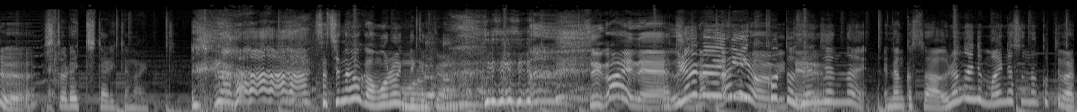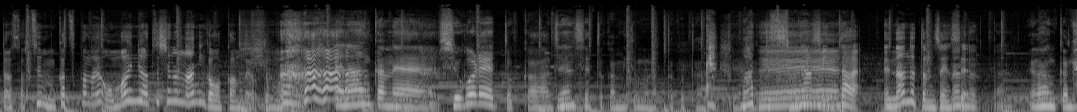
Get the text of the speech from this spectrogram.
る？ストレッチ足りてないって。そっちの方がおもろいんだけど。すごいね。占いにな何をこと見て？る全然ない。えなんかさ占いでマイナスなこと言われたらさ普通にムカつかない？お前に私の何がわかんだよって思う。えなんかね守護霊とか前世とか見てもらったことあって。待ってそれは見たい。え何だったの前世？何だった？えなんかね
